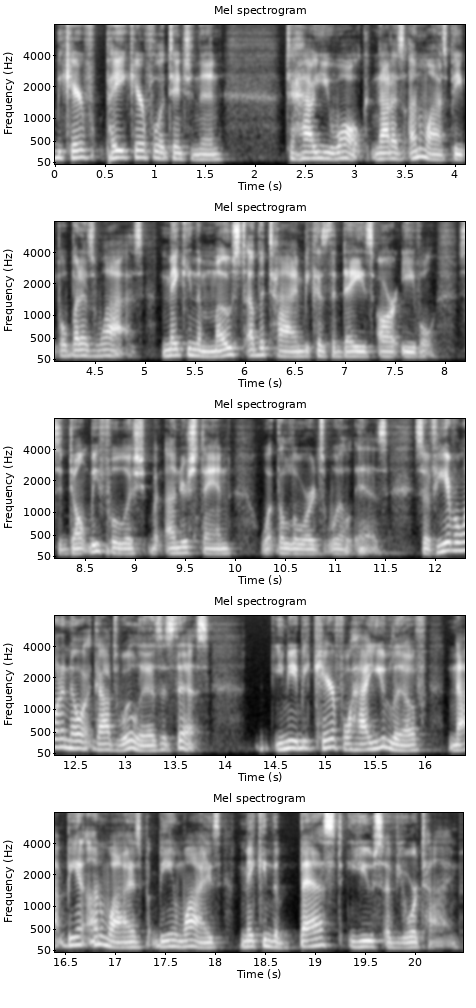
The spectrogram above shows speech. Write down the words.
be careful, pay careful attention then to how you walk, not as unwise people, but as wise, making the most of the time because the days are evil. So don't be foolish, but understand what the Lord's will is. So if you ever want to know what God's will is, it's this. You need to be careful how you live, not being unwise, but being wise, making the best use of your time.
